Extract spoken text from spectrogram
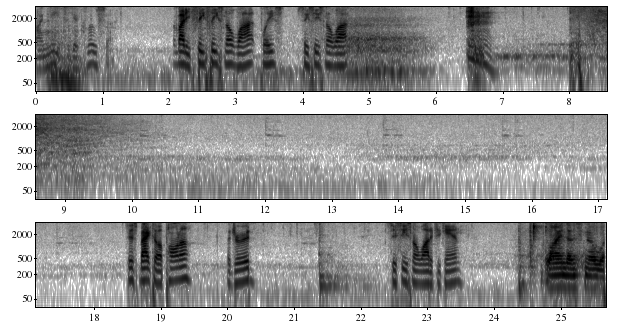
I need to get closer. Somebody CC Snow White, please. CC Snow White. Just back to Epona, the druid. CC Snow White if you can. Blind on Snow White.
